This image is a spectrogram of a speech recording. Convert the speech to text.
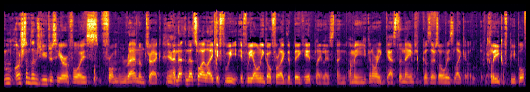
or, or sometimes you just hear a voice from random track, Yeah. and, that, and that's why like if we if we only go for like the big hit playlist, then I mean you can already guess the names because there's always like a, a clique of people,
